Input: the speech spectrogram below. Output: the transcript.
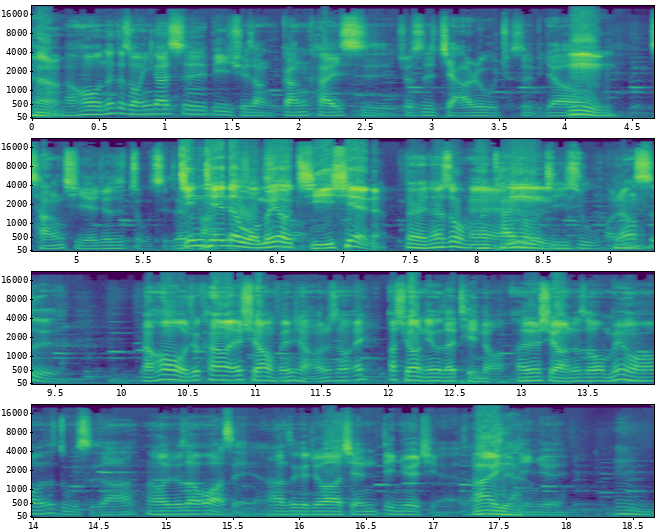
嗯然后那个时候应该是毕业学长刚开始就是加入就是比较嗯，长期的就是主持这个今天的我们有极限了，对，那是我们的开头嗯集数，好像是。然后我就看到哎、学长分享，我就说哎、啊学长你有在听哦？他就学长就说没有啊，我是主持啊。然后就说哇塞，然后这个就要先订阅起来，先订阅，嗯，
